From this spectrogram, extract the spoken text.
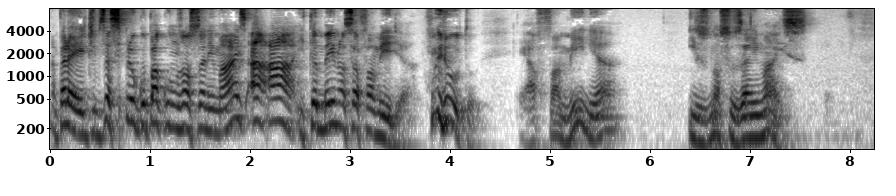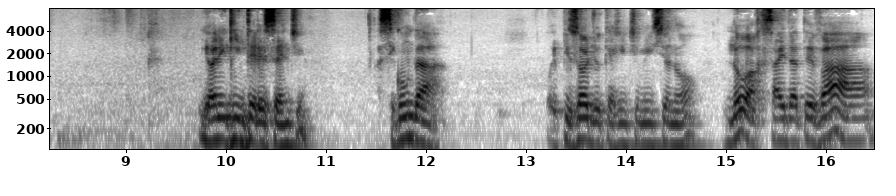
ah, peraí, a gente precisa se preocupar com os nossos animais, ah, ah, e também nossa família. Um minuto. É a família e os nossos animais. E olhem que interessante. A segunda, o episódio que a gente mencionou, Noah sai da Tevá,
